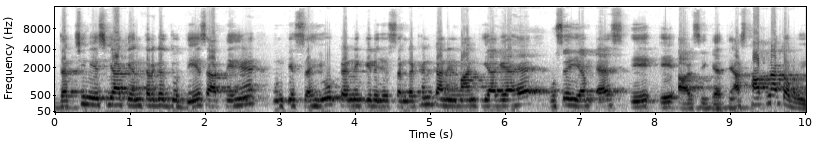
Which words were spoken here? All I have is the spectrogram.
दक्षिण एशिया के अंतर्गत जो देश आते हैं, उनके सहयोग करने के लिए जो संगठन का निर्माण किया गया है, उसे हम एस ए ए आर सी कहते हैं। स्थापना कब हुई?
